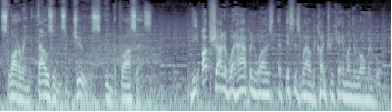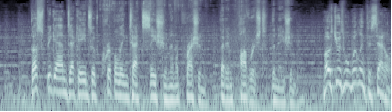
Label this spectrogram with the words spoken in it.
slaughtering thousands of Jews in the process. The upshot of what happened was that this is how the country came under Roman rule. Thus began decades of crippling taxation and oppression that impoverished the nation. Most Jews were willing to settle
